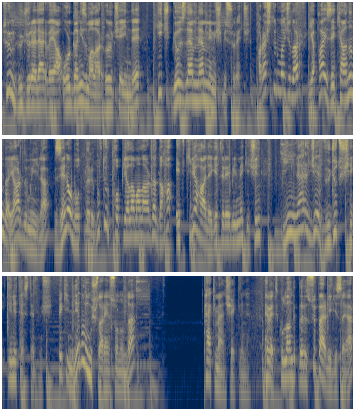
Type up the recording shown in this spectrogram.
tüm hücreler veya organizmalar ölçeğinde hiç gözlemlenmemiş bir süreç. Araştırmacılar yapay zekanın da yardımıyla xenobotları bu tür kopyalamalarda daha etkili hale getirebilmek için binlerce vücut şeklini test etmiş. Peki ne bulmuşlar en sonunda? Pac-Man şeklini. Evet, kullandıkları süper bilgisayar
